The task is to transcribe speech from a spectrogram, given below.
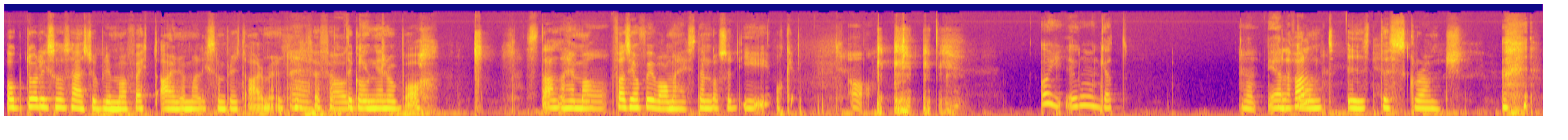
Och då liksom så här så blir man fett arg när man liksom bryter armen Ja, för femte gud. gången och bara stanna hemma. Ja. Fast jag får ju vara med hästen då så det är okej. Ja. Oj, det går en katt. Mm, I alla fall. Don't eat the scrunch.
